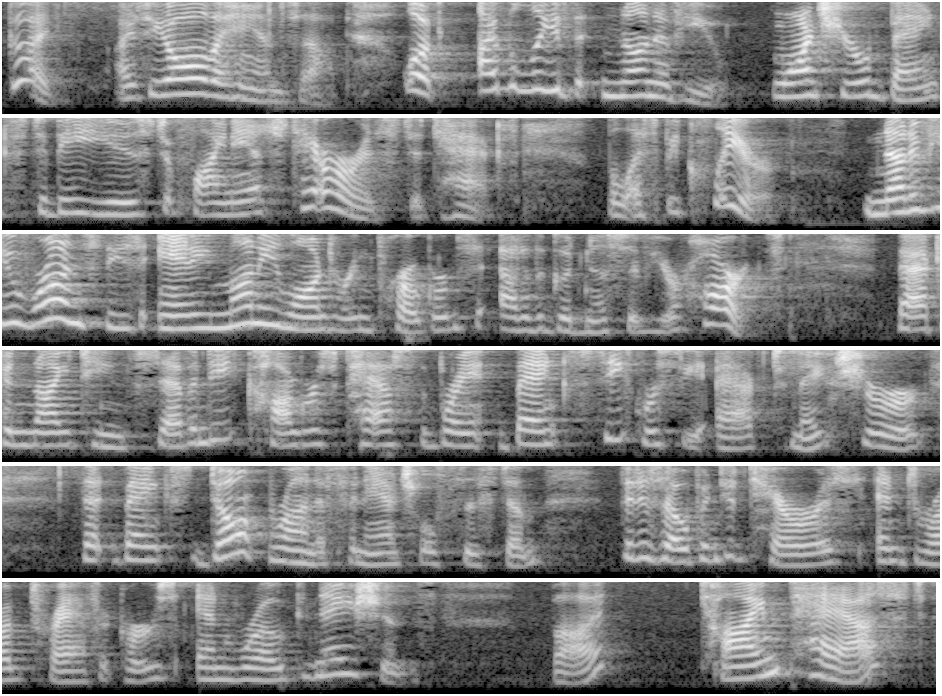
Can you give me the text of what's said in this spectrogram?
Good. I see all the hands up. Look, I believe that none of you want your banks to be used to finance terrorist attacks. But let's be clear none of you runs these anti money laundering programs out of the goodness of your hearts. Back in 1970, Congress passed the Bank Secrecy Act to make sure that banks don't run a financial system that is open to terrorists and drug traffickers and rogue nations. But time passed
